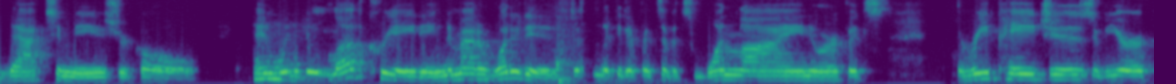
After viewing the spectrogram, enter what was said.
that to me is your goal. And when you love creating, no matter what it is, doesn't make a difference if it's one line or if it's three pages of your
